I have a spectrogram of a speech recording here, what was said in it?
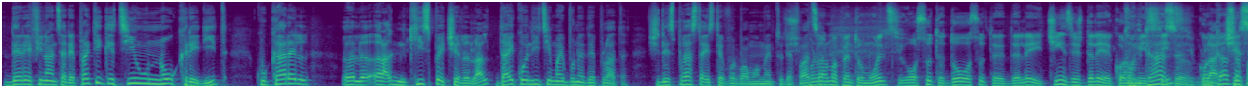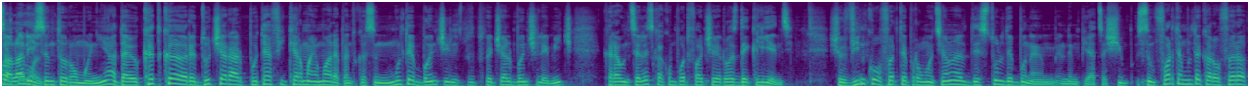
de refinanțare. Practic îți iei un nou credit cu care îl, îl, îl închizi pe celălalt, dai condiții mai bune de plată. Și despre asta este vorba în momentul de Și față. până la urmă, pentru mulți, 100, 200 de lei, 50 de lei economisiți, Contează, contează la ce foarte salarii mult. sunt în România, dar eu cred că reducerea ar putea fi chiar mai mare, pentru că sunt multe bănci, în special băncile mici, care au înțeles că acum pot face rost de clienți. Și vin cu oferte promoționale destul de bune în, în piață. Și sunt foarte multe care oferă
